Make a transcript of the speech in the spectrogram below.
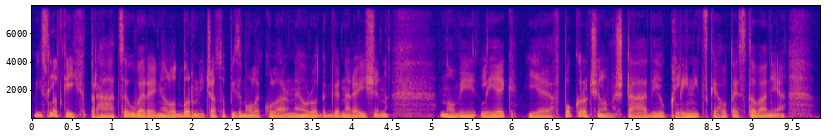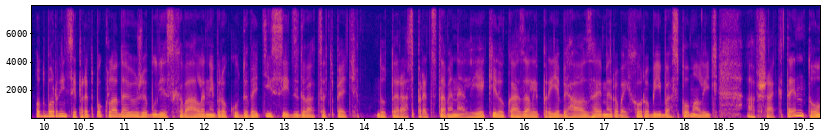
Výsledky ich práce uverejnil odborný časopis Molecular Neurodegeneration. Nový liek je v pokročilom štádiu klinického testovania. Odborníci predpokladajú, že bude schválený v roku 2025. Doteraz predstavené lieky dokázali priebeh Alzheimerovej choroby iba spomaliť, avšak tento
